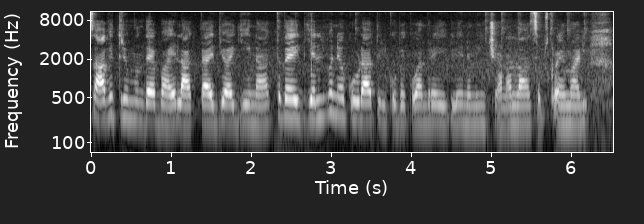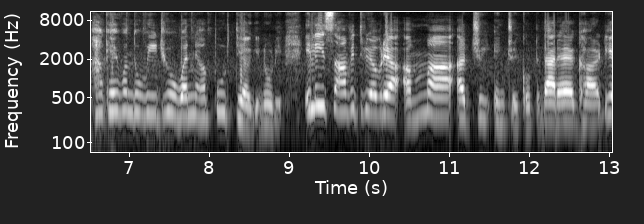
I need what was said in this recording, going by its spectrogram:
ಸಾವಿತ್ರಿ ಮುಂದೆ ಬಯಲಾಗ್ತಾ ಇದೆಯೋ ಏನಾಗ್ತದೆ ಇದು ಎಲ್ಲವನ್ನೂ ಕೂಡ ತಿಳ್ಕೊಬೇಕು ಅಂದರೆ ಈಗಲೇ ನಮ್ಮ ಈ ಚಾನಲ್ನ ಸಬ್ಸ್ಕ್ರೈಬ್ ಮಾಡಿ. ಹಾಗೆ ಒಂದು ವಿಡಿಯೋವನ್ನು ಪೂರ್ತಿಯಾಗಿ ನೋಡಿ. ಇಲ್ಲಿ ಸಾವಿತ್ರಿ ಅವರ ಅಮ್ಮ ಅಜ್ಜಿ ಎಂಟ್ರಿ ಕೊಟ್ಟಿದ್ದಾರೆ. ಘಾಟಿ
